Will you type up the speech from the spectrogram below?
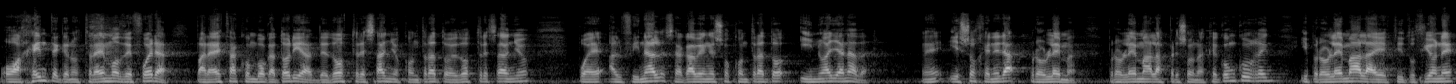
o a gente que nos traemos de fuera para estas convocatorias de dos, tres años, contratos de dos, tres años, pues al final se acaben esos contratos y no haya nada. ¿Eh? Y eso genera problemas, problemas a las personas que concurren y problemas a las instituciones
